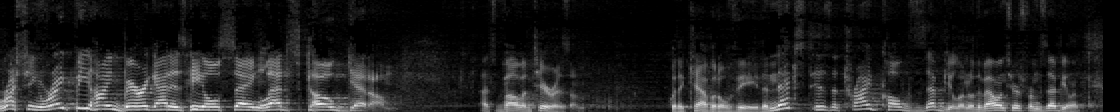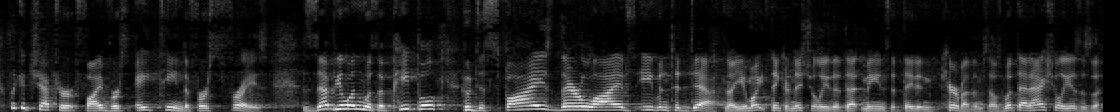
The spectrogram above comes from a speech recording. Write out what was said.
rushing right behind Barak at his heels, saying, Let's go get him. That's volunteerism with a capital V. The next is a tribe called Zebulun, or the volunteers from Zebulun. Look at chapter 5, verse 18, the first phrase. Zebulun was a people who despised their lives even to death. Now, you might think initially that that means that they didn't care about themselves. What that actually is is a,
